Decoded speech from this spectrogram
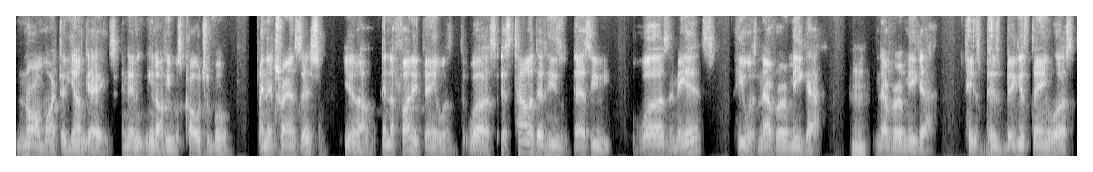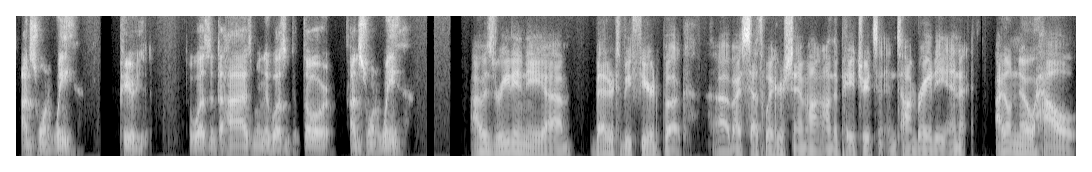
normal at the young age. And then, you know, he was coachable and it transitioned, you know. And the funny thing was was as talented he's as he was and is, he was never a me guy. Hmm. Never a me guy. His his biggest thing was I just want to win. Period. It wasn't the Heisman, it wasn't the Thorpe. I just want to win. I was reading the um, Better to Be Feared book uh, by Seth Wickersham on, on the Patriots and, and Tom Brady. And I don't know how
